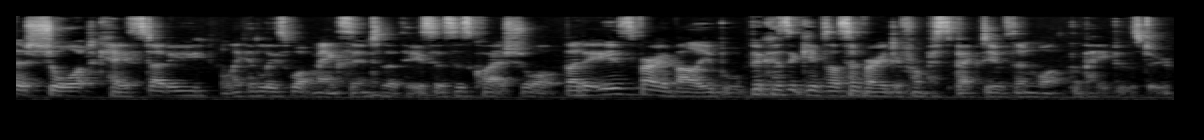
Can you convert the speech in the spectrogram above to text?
a short case study, like at least what makes it into the thesis is quite short, but it is very valuable because it gives us a very different perspective than what the papers do.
